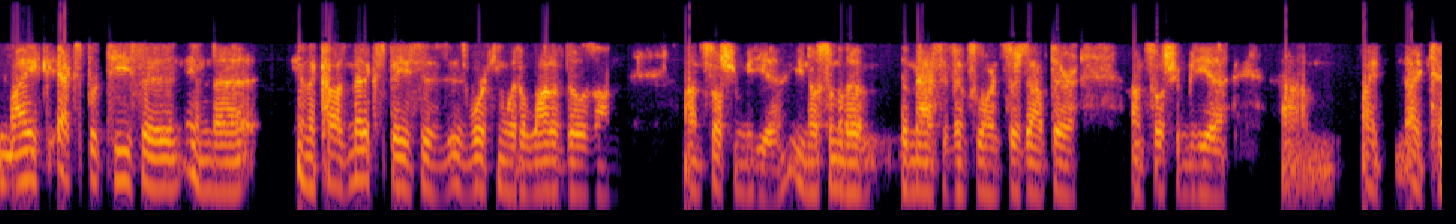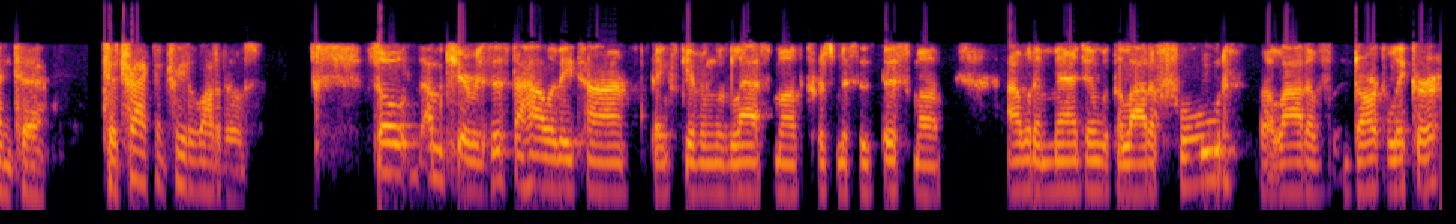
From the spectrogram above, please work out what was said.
my expertise in the in the cosmetic space is, is working with a lot of those on on social media. You know, some of the the massive influencers out there on social media. Um, I I tend to to attract and treat a lot of those. So I'm curious. It's the holiday time. Thanksgiving was last month. Christmas is this month. I would imagine with a lot of food, a lot of dark liquor,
